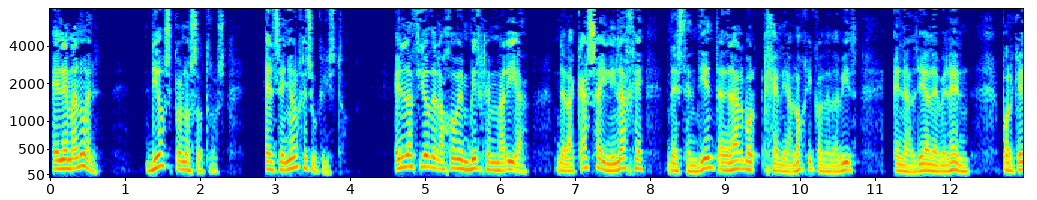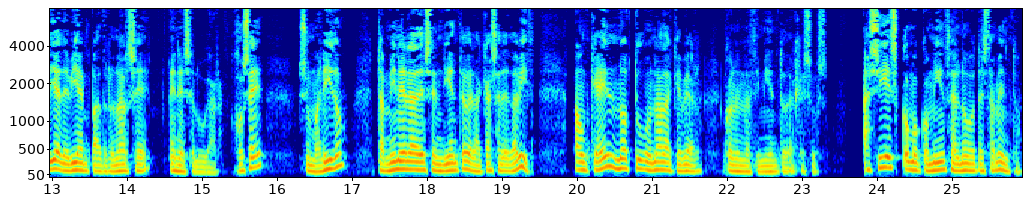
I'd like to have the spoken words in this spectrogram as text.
el Emanuel, Dios con nosotros, el Señor Jesucristo. Él nació de la joven Virgen María, de la casa y linaje descendiente del árbol genealógico de David en la aldea de Belén, porque ella debía empadronarse en ese lugar. José, su marido, también era descendiente de la casa de David, aunque él no tuvo nada que ver con el nacimiento de Jesús. Así es como comienza el Nuevo Testamento.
